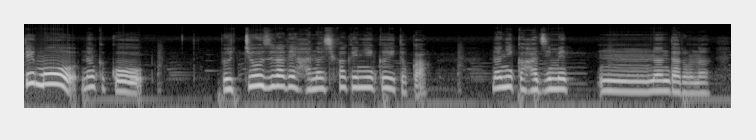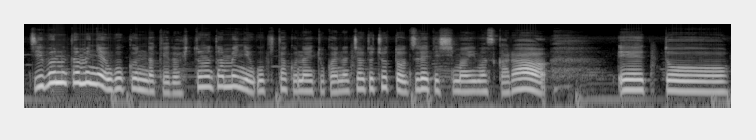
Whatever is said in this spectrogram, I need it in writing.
でもなんかこう仏頂面で話しかけにくいとか何か始めうんなんだろうな。自分のためには動くんだけど人のために動きたくないとかになっちゃうとちょっとずれてしまいますからえー、っと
